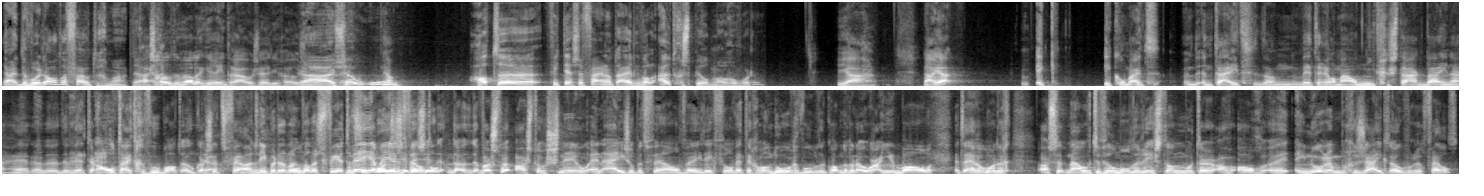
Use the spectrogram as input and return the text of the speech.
Ja, er worden altijd fouten gemaakt. Ja, Hij schoot hem wel een keer in trouwens, hè, die gozer. zo. Oeh. Ja. Had eh, Vitesse Feyenoord eigenlijk wel uitgespeeld mogen worden? Ja, nou ja, ik, ik kom uit een, een tijd, dan werd er helemaal niet gestaakt bijna. Hè. Er, er werd er altijd gevoetbald, ook als Ja. het veld... Maar liepen er dan ook wel eens 40 nee, ja, maar je, het veld dan was er, als er sneeuw en ijs op het veld, weet ik veel, werd er gewoon doorgevoetbald. Dan kwam er een oranje bal. En tegenwoordig, als het nou te veel modder is, dan wordt er al, al enorm gezeikt over het veld.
